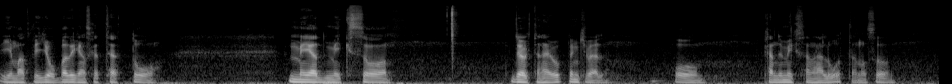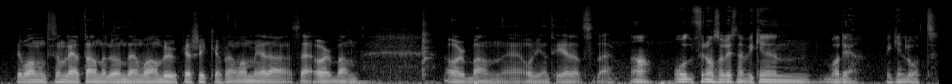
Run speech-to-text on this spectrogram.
i och med att vi jobbade ganska tätt då med mix så dök den här upp en kväll. Och kan du mixa den här låten? Och så det var något som lät annorlunda än vad han brukar skicka för han var mera så urban, urban eh, orienterad sådär. Ja, och för de som lyssnar, vilken var det? Vilken låt?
